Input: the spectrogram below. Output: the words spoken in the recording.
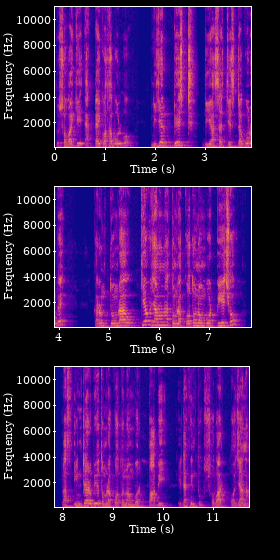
তো সবাইকে একটাই কথা বলব, নিজের বেস্ট দিয়ে আসার চেষ্টা করবে। কারণ তোমরাও কেউ জানো না তোমরা কত নম্বর পেয়েছ প্লাস ইন্টারভিউ তোমরা কত নম্বর পাবে। এটা কিন্তু সবার অজানা।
